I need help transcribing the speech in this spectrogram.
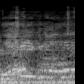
There you go.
